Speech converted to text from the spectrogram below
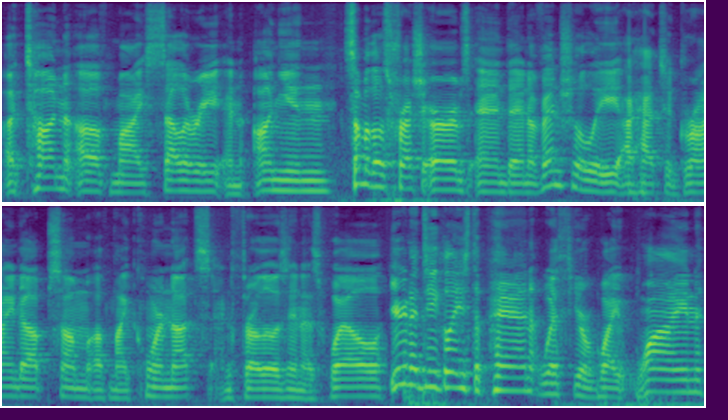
a ton of my celery and onion, some of those fresh herbs, and then eventually I had to grind up some of my corn nuts and throw those in as well. You're gonna deglaze the pan with your white wine,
